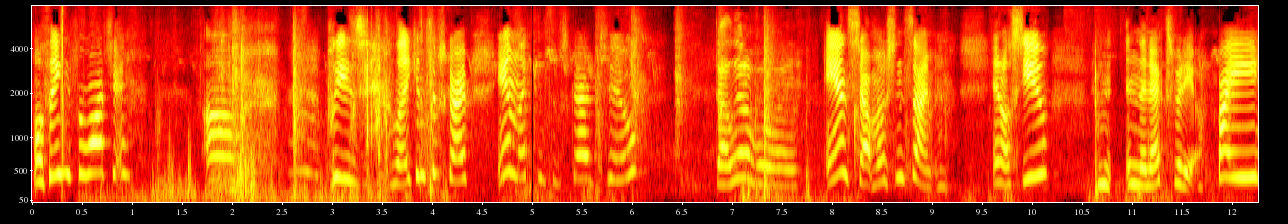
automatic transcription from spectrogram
Well, thank you for watching. Um, please like and subscribe, and like and subscribe to that little boy. and Stop Motion Simon. And I'll see you in, in the next video. Bye.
